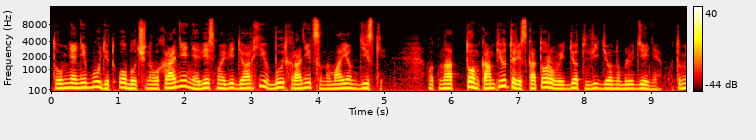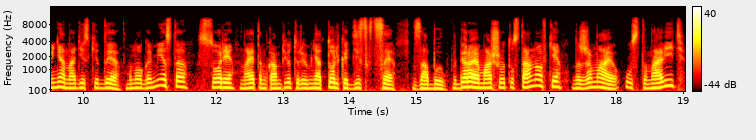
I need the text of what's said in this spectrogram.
то у меня не будет облачного хранения. Весь мой видеоархив будет храниться на моем диске. Вот на том компьютере, с которого идет видеонаблюдение у меня на диске D много места. Сори, на этом компьютере у меня только диск C. Забыл. Выбираю маршрут установки, нажимаю установить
